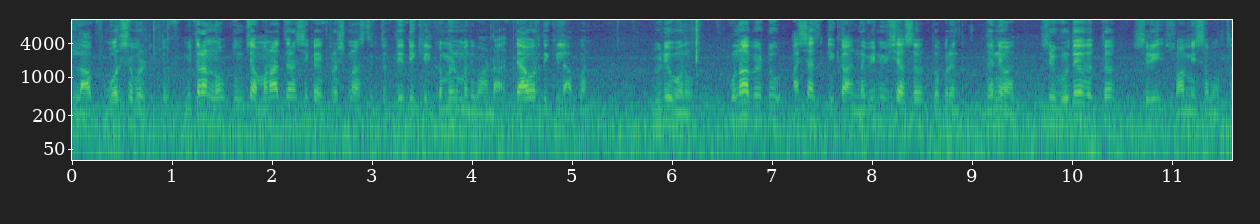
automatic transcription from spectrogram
लाभ वर्षभर टिकतो. मित्रांनो तुमच्या मनात जर असे काही प्रश्न असतील तर ते देखील कमेंटमध्ये मांडा. त्यावर देखील आपण व्हिडिओ बनवू. पुन्हा भेटू अशाच एका नवीन विषयासह. तोपर्यंत धन्यवाद. श्री गुरुदेव दत्त श्री स्वामी समर्थ.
